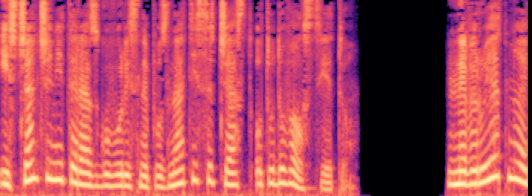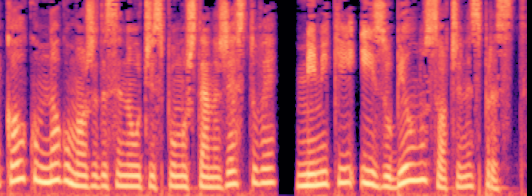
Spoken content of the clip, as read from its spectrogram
изчанчените разговори с непознати са част от удоволствието. Невероятно е колко много може да се научи с помощта на жестове, мимики и изобилно сочене с пръст.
